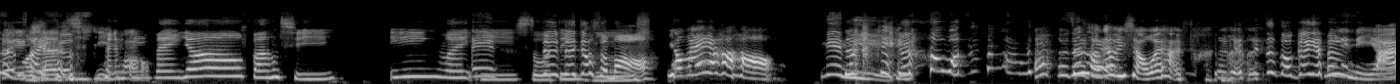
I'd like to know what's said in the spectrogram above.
真的我的字典里没有放弃，因为已锁定。对对，叫什么？有没有？念你，我知道。啊，对对对，这首歌比小薇还烦。对对对，这首歌也很念你呀。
